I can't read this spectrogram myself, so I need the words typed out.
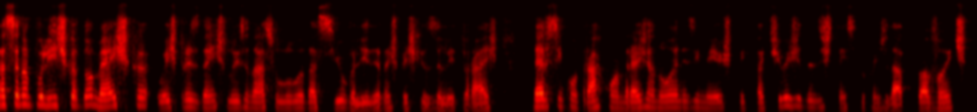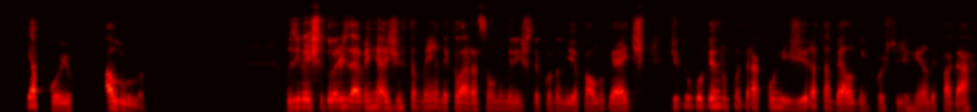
Na cena política doméstica, o ex-presidente Luiz Inácio Lula da Silva, líder nas pesquisas eleitorais, deve se encontrar com André Janones em meio a expectativas de desistência do candidato do Avante e apoio a Lula. Os investidores devem reagir também à declaração do ministro da Economia, Paulo Guedes, de que o governo poderá corrigir a tabela do imposto de renda e pagar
